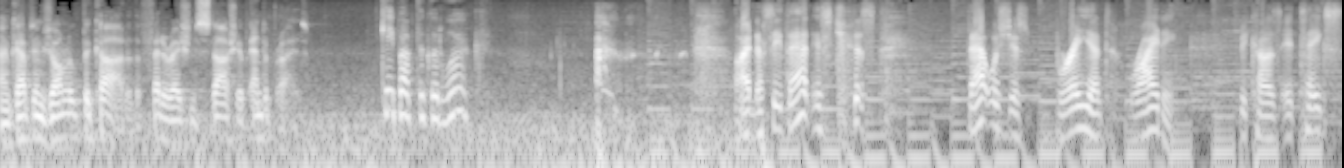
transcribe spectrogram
I'm Captain Jean Luc Picard of the Federation Starship Enterprise. Keep up the good work. I now see, that is just, that was just brilliant writing because it takes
